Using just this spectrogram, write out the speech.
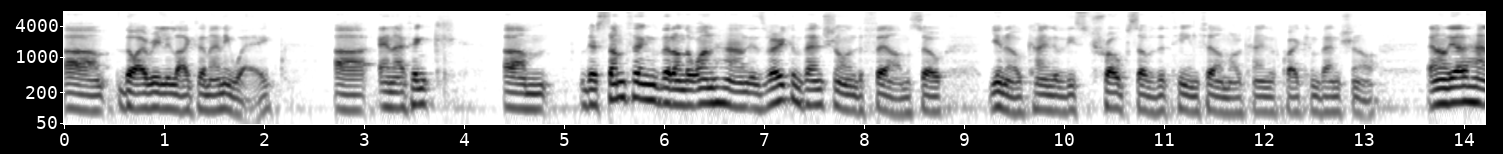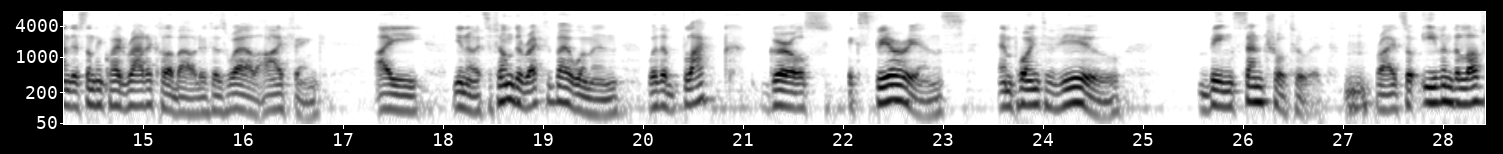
um, though I really like them anyway. Uh, and I think um, there's something that, on the one hand, is very conventional in the film. So, you know, kind of these tropes of the teen film are kind of quite conventional. And on the other hand, there's something quite radical about it as well, I think. I.e., you know, it's a film directed by a woman with a black girl's experience and point of view being central to it, right? So even the love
